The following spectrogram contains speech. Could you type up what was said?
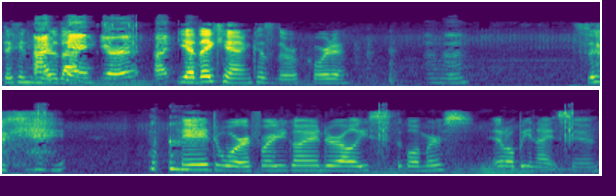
They can hear I that. can't hear it. I Yeah, they can because they're recording. hmm It's okay. hey, dwarf, are you going to release the glimmers? It'll be night soon.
